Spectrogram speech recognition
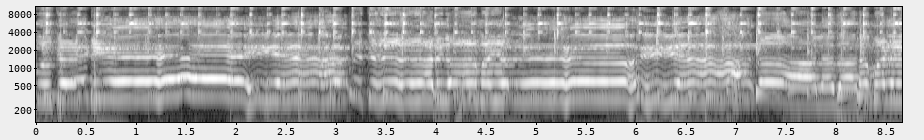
மரத்துக்கு அருகாமையில் காலதரமழை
